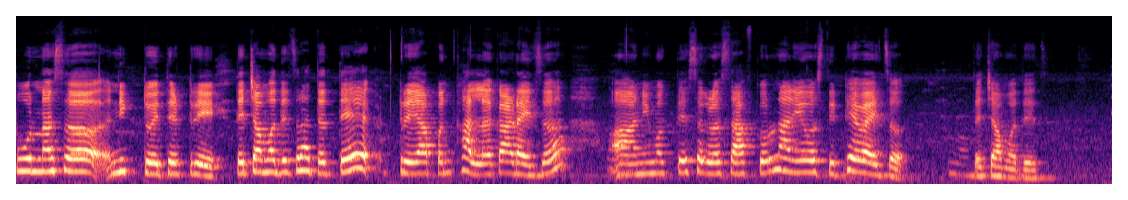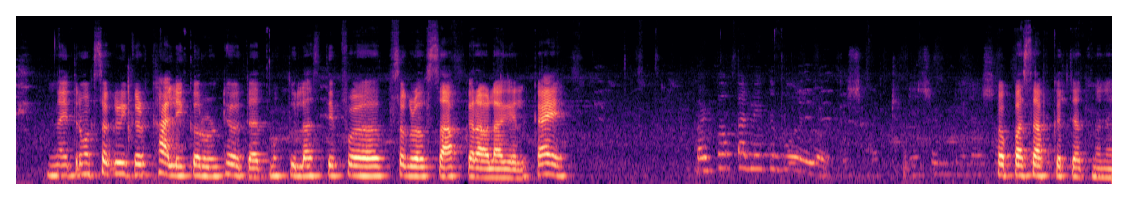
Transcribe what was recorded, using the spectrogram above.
पूर्ण असं निघतोय ते ट्रे. त्याच्यामध्येच राहतात ते ट्रे आपण खाल्ला काढायचं आणि मग ते सगळं साफ करून आणि व्यवस्थित ठेवायचं त्याच्यामध्येच. नाहीतर मग सगळीकडे खाली करून ठेवतात. मग तुलाच ते फळ सगळं साफ करावं लागेल. काय? पप्पा साफ करतात म्हणा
